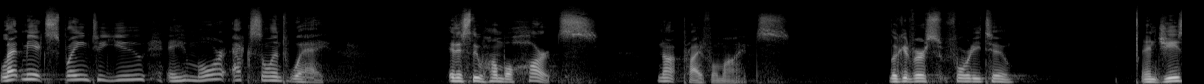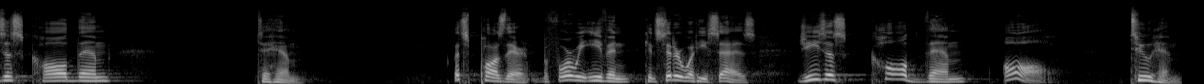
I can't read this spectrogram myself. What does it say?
Let me explain to you a more excellent way. It is through humble hearts, not prideful minds. Look at verse 42. And Jesus called them to him. Let's pause there. Before we even consider what he says, Jesus called them all to him.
